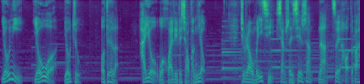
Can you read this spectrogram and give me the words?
有你，有我，有主。哦，对了。还有我怀里的小朋友，就让我们一起向神献上那最好的吧。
